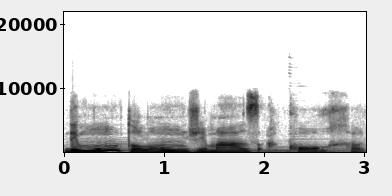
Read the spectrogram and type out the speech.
de muito longe, mas acorra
